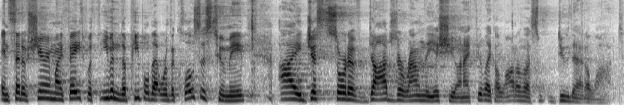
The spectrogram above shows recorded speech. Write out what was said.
instead of sharing my faith with even the people that were the closest to me, I just sort of dodged around the issue. And I feel like a lot of us do that a lot.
